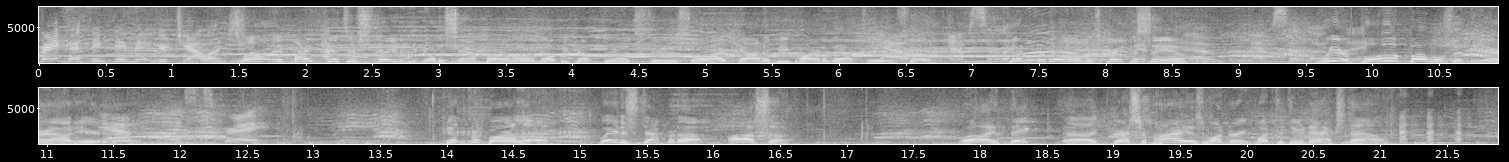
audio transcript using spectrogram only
Greg, I think they met your challenge. Well, and my kids are slated to go to Sam Barlow, and they'll become Bruins too. So I've got to be part of that too. Yeah, so absolutely. good for them. It's great to Good see for them. Absolutely. We are blowing bubbles in the air out here today. Yeah, this is great. Good for Barlow. Way to step it up. Awesome. Well, I think uh, Gresham High is wondering what to do next now.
